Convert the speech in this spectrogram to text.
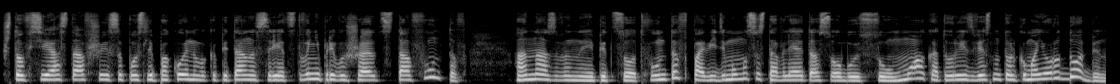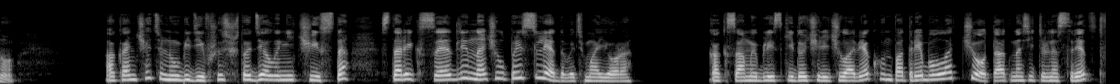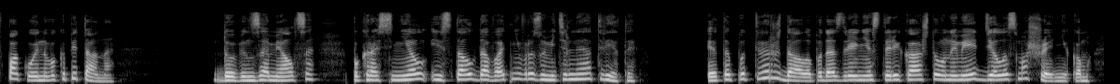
что все оставшиеся после покойного капитана средства не превышают 100 фунтов, а названные 500 фунтов, по-видимому, составляют особую сумму, о которой известно только майору Доббину — Окончательно убедившись, что дело нечисто, старик Сэдли начал преследовать майора. Как самый близкий дочери человек, он потребовал отчета относительно средств покойного капитана. Добин замялся, покраснел и стал давать невразумительные ответы. Это подтверждало подозрение старика, что он имеет дело с мошенником —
